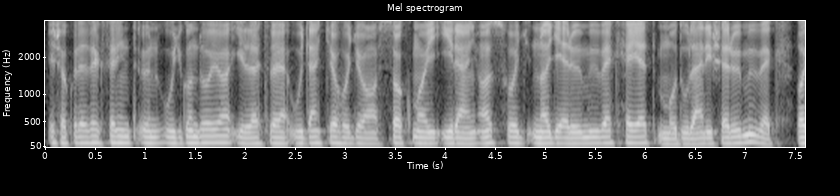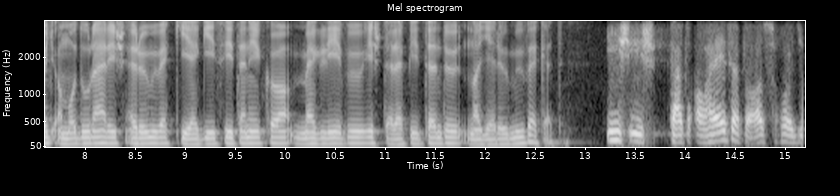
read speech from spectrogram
És akkor ezek szerint ön úgy gondolja, illetve úgy látja, hogy a szakmai irány az, hogy nagy erőművek helyett moduláris erőművek, vagy a moduláris erőművek kiegészítenék a meglévő és telepítendő nagy erőműveket? Is, is. Tehát a helyzet az, hogy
